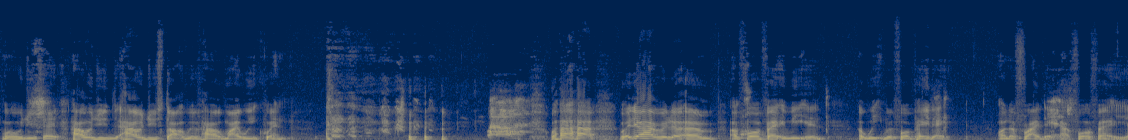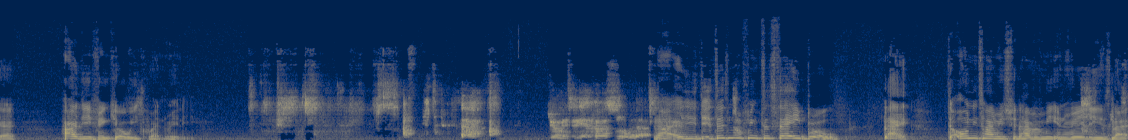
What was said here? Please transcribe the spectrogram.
What would you say? How would you How would you start with how my week went? Well, Well, when you're having a um a 4:30 meeting a week before payday on a Friday at 4:30, yeah. How do you think your week went, really? Do you want me to get personal with that? Like, there's nothing to say, bro. Like, the only time you should have a meeting really is like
